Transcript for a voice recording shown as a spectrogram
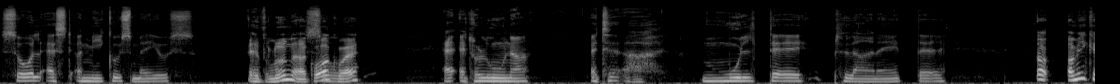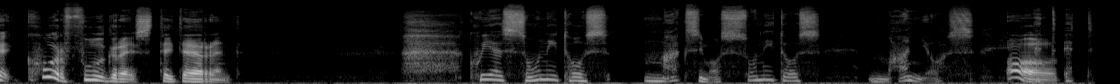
Sol est amicus meus. Et luna quoque? Et, et luna et uh, multe planete Oh, amice, cur fulgres te terrent? Quia sonitos maximos, sonitos magnos. Oh, et, et,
